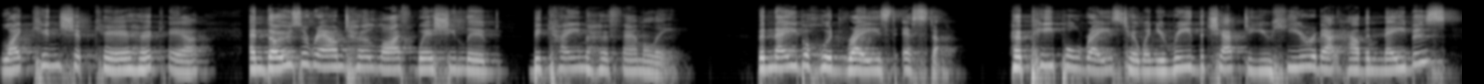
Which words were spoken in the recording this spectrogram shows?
like kinship care, her care, and those around her life where she lived became her family. The neighborhood raised Esther. Her people raised her. When you read the chapter, you hear about how the neighbors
